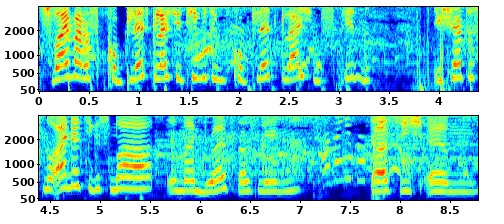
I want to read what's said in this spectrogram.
Zweimal das komplett gleiche Team mit dem komplett gleichen Skin. Ich hatte es nur ein einziges Mal in meinem Brawl Stars Leben, dass ich ähm,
